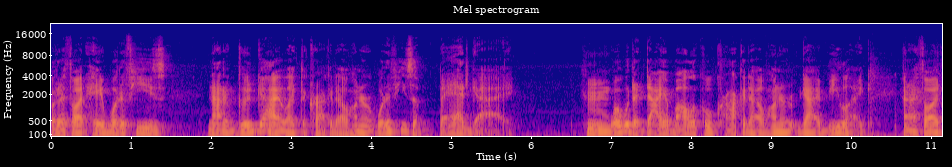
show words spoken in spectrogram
But I thought, hey, what if he's not a good guy like the crocodile hunter? What if he's a bad guy? Hmm, what would a diabolical crocodile hunter guy be like? And I thought,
